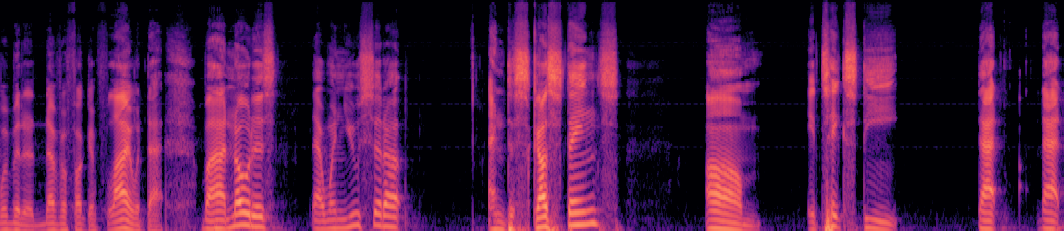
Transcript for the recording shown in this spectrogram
women would never fucking fly with that." But I noticed that when you sit up and discuss things, um, it takes the that that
